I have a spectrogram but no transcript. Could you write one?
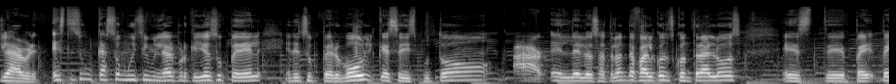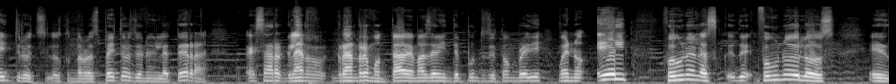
Jarrett. Este es un caso muy similar porque yo supe de él en el Super Bowl que se disputó, ah, el de los Atlanta Falcons contra los este, Patriots, los contra los Patriots de Inglaterra. Esa gran, gran remontada de más de 20 puntos de Tom Brady. Bueno, él fue, una de las, fue uno de los eh,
